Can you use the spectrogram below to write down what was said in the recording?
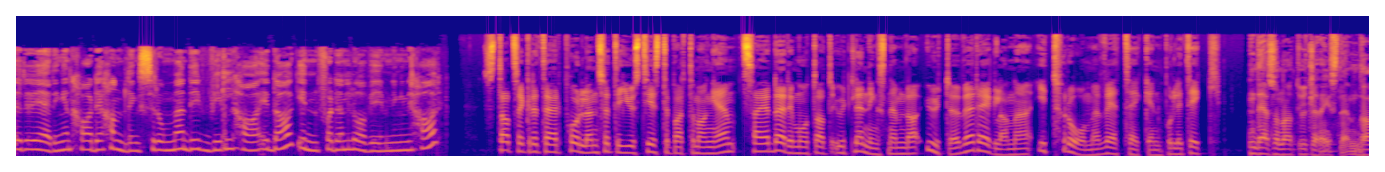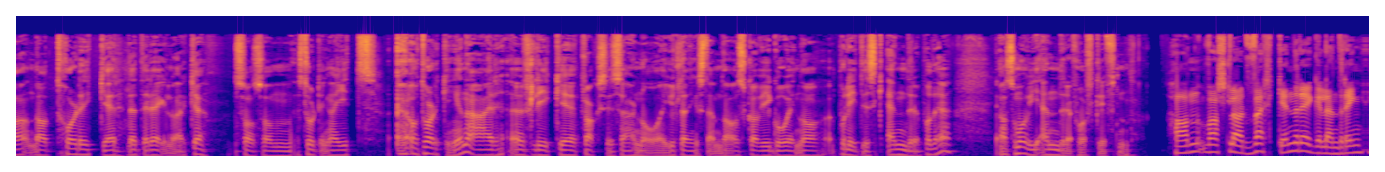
Regjeringen har det handlingsrommet de vil ha i dag innenfor den lovgivningen de har. Statssekretær Pål Lønseth i Justisdepartementet sier derimot at Utlendingsnemnda utøver reglene i tråd med vedtatt politikk. Det er sånn at Utlendingsnemnda da tolker dette regelverket sånn som Stortinget har gitt. Og tolkingen er slik praksis er nå i Utlendingsnemnda. og Skal vi gå inn og politisk endre på det, ja, så må vi endre forskriften. Han varsler verken regelendring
